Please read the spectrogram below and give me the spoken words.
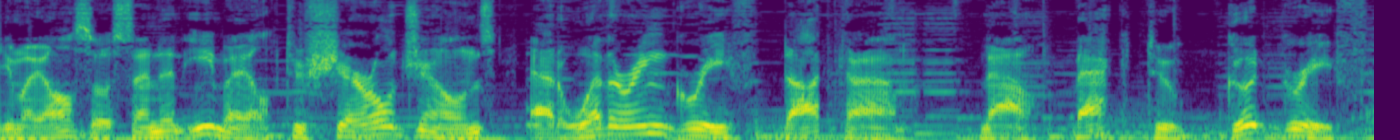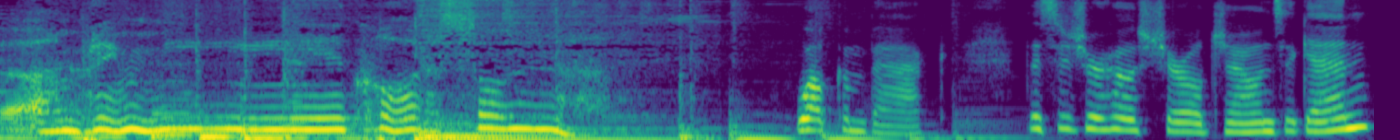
You may also send an email to Cheryl Jones at weatheringgrief.com. Now, back to Good Grief. Welcome back. This is your host, Cheryl Jones, again.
